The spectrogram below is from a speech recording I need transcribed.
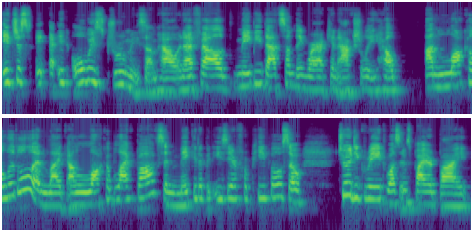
it just it, it always drew me somehow and i felt maybe that's something where i can actually help unlock a little and like unlock a black box and make it a bit easier for people. So to a degree it was inspired by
